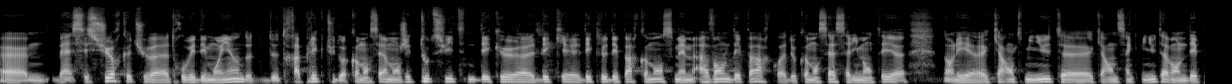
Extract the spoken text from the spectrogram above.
euh, ben c'est sûr que tu vas trouver des moyens de, de, te rappeler que tu dois commencer à manger tout de suite dès que euh, dès que dès que le départ commence, même avant le départ, quoi, de commencer à s'alimenter dans les 40 minutes, 45 minutes avant le départ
